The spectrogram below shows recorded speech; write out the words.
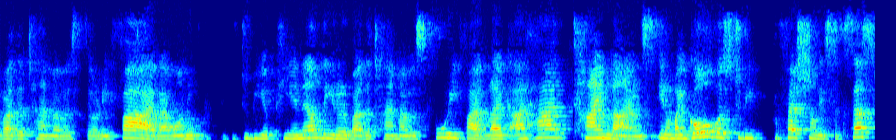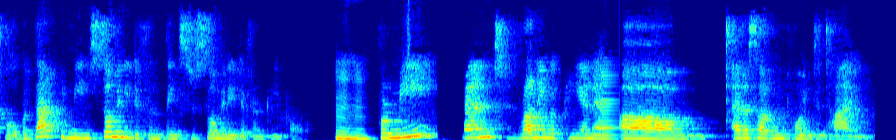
by the time I was 35. I wanted to be a P&L leader by the time I was 45. Like I had timelines. You know, my goal was to be professionally successful, but that could mean so many different things to so many different people. Mm-hmm. For me, meant running a L um, at a certain point in time.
